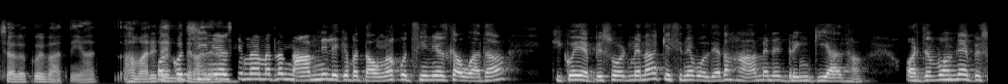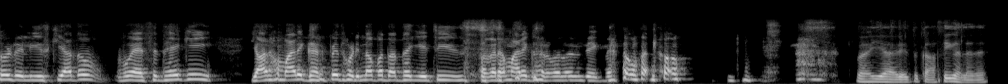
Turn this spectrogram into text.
चलो कोई बात नहीं यार हमारे और टाइम भी कुछ करा देना। सीनियर्स के मैं मतलब नाम नहीं लेके बताऊँगा कुछ सीनियर्स का हुआ था कि कोई एपिसोड में ना किसी ने बोल दिया था हाँ मैंने ड्रिंक किया था। और जब वो हमने एपिसोड रिलीज़ किया तो वो ऐसे थे कि यार हमारे घर पे थोड़ी ना पता था ये चीज़ अगर हमारे घर वालों ने देख लिया तो मतलब भाई यार ये तो काफ़ी गलत है।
